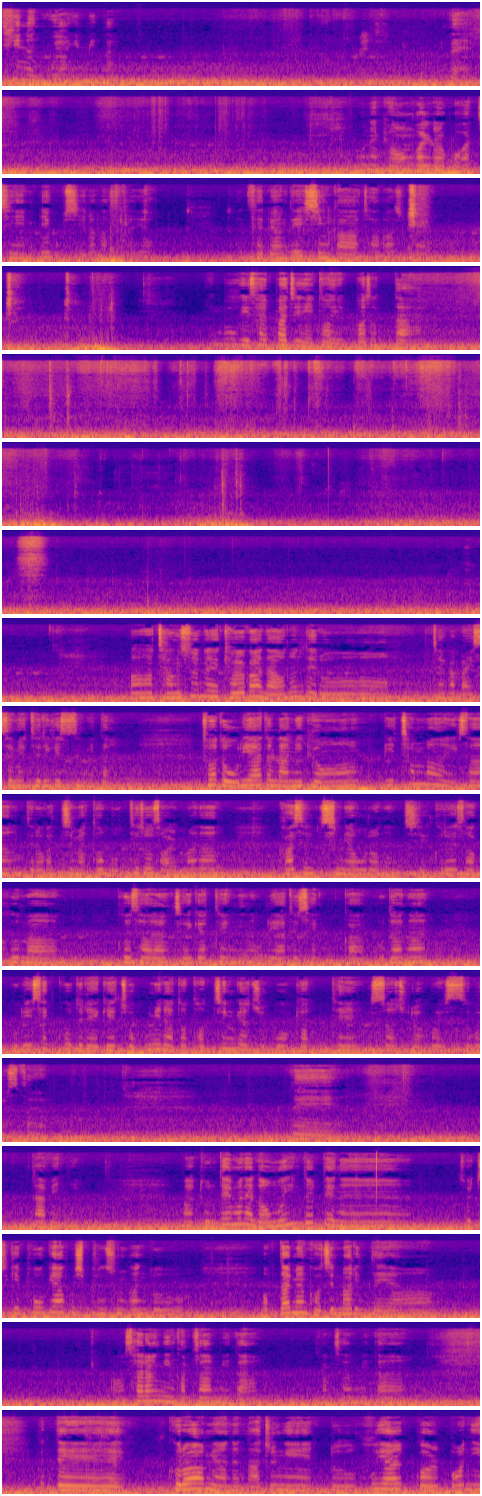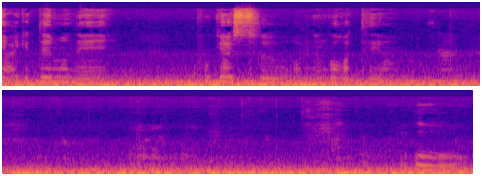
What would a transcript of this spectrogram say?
튀는 고양입니다. 네. 오늘 병원 가려고 7시 일어났어요. 새벽 4시인가 자가지고. 행복이 살 빠지니 더 예뻐졌다. 어, 장수는 결과 나오는 대로 제가 말씀을 드리겠습니다. 저도 우리 아들남이 병원비 천만 원 이상 들어갔지만 더 못해줘서 얼마나 가슴 치며 울었는지 그래서 그 마음 그 사랑 제 곁에 있는 우리 아들 셋과 고단한 우리 식구들에게 조금이라도 더 챙겨주고 곁에 있어주려고 애쓰고 있어요. 네, 나비님. 아, 돈 때문에 너무 힘들 때는 솔직히 포기하고 싶은 순간도 없다면 거짓말인데요. 아, 사랑님 감사합니다. 감사합니다. 근데 그러면은 나중에 또 후회할 걸 뻔히 알기 때문에 포기할 수 없는 것 같아요. 아, 그리고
